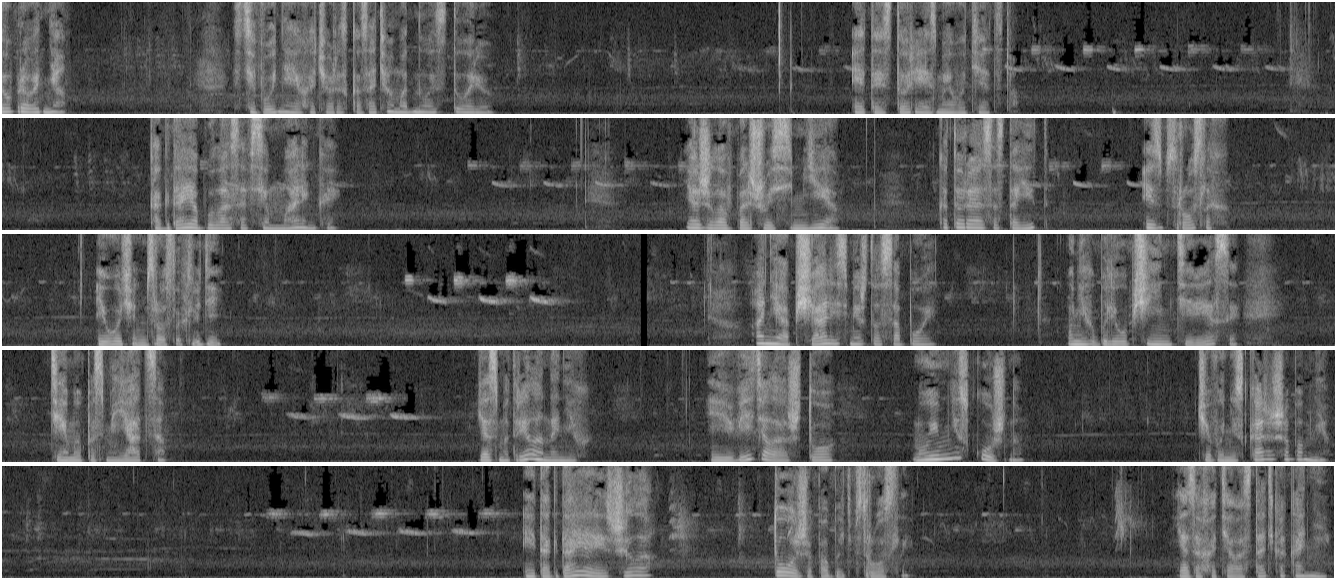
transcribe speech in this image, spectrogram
Доброго дня! Сегодня я хочу рассказать вам одну историю. Это история из моего детства. Когда я была совсем маленькой, я жила в большой семье, которая состоит из взрослых и очень взрослых людей. Они общались между собой, у них были общие интересы, темы посмеяться. Я смотрела на них и видела, что ну им не скучно. Чего не скажешь обо мне. И тогда я решила тоже побыть взрослой. Я захотела стать как они,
